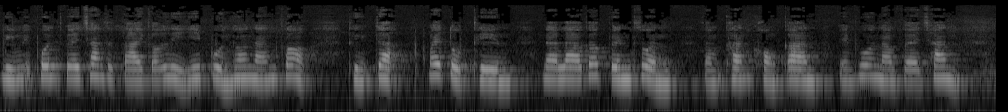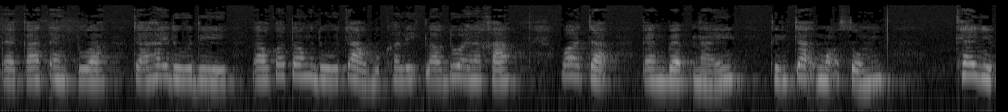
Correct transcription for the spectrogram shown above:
หลีไม่พ้นแฟชั่นสไตล์เกาหลีญี่ปุ่นเท่านั้นก็ถึงจะไม่ตกเทรนด์ดาราก็เป็นส่วนสำคัญของการเป็นผู้นำแฟชั่น แต่การแต่งตัวจะให้ดูดี เราก็ต้องดูจากบุคลิกเราด้วยนะคะ ว่าจะแต่งแบบไหนถึงจะเหมาะสม แค่หยิบ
